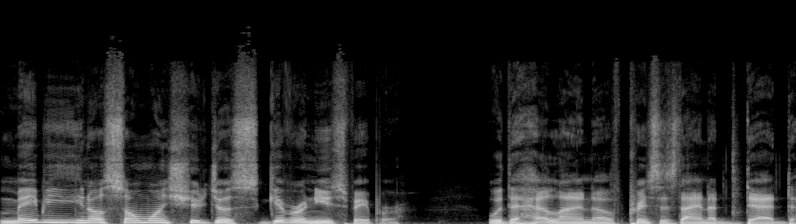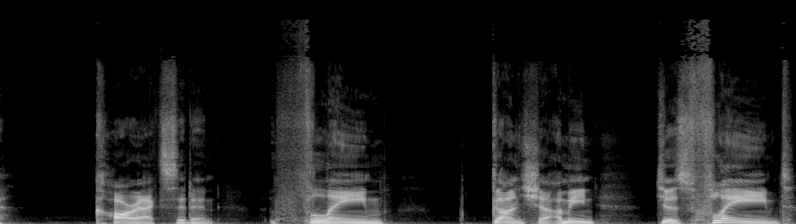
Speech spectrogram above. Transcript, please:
Maybe, you know, someone should just give her a newspaper with the headline of Princess Diana dead, car accident, flame, gunshot. I mean, just flamed.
